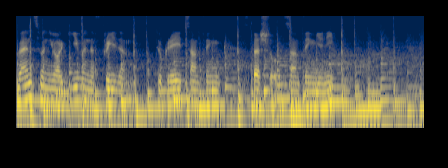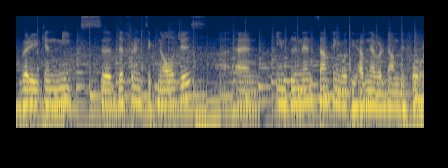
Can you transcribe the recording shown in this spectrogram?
Events when you are given a freedom to create something special, something unique, where you can mix uh, different technologies uh, and implement something what you have never done before.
